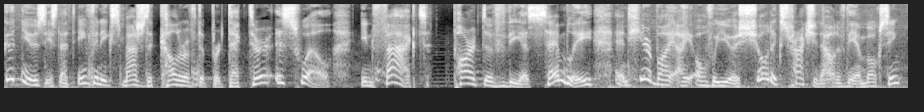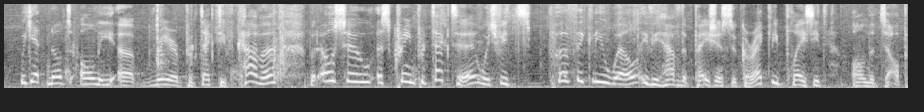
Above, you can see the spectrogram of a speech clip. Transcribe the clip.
Good news is that Infinix matched the color of the protector as well. In fact, part of the assembly, and hereby I offer you a short extraction out of the unboxing, we get not only a rear protective cover, but also a screen protector, which fits perfectly well if you have the patience to correctly place it on the top.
